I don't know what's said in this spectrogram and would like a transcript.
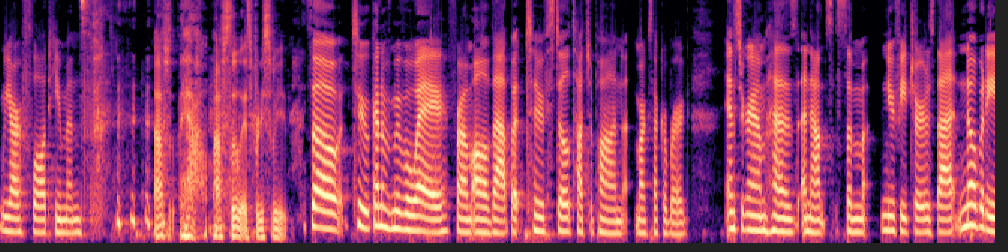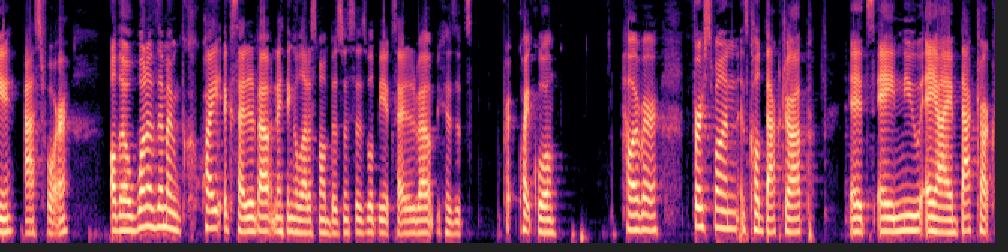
We are flawed humans. absolutely, yeah, absolutely. It's pretty sweet. So to kind of move away from all of that, but to still touch upon Mark Zuckerberg, Instagram has announced some new features that nobody asked for. Although one of them I'm quite excited about, and I think a lot of small businesses will be excited about because it's pr- quite cool. However, first one is called Backdrop. It's a new AI backdrop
